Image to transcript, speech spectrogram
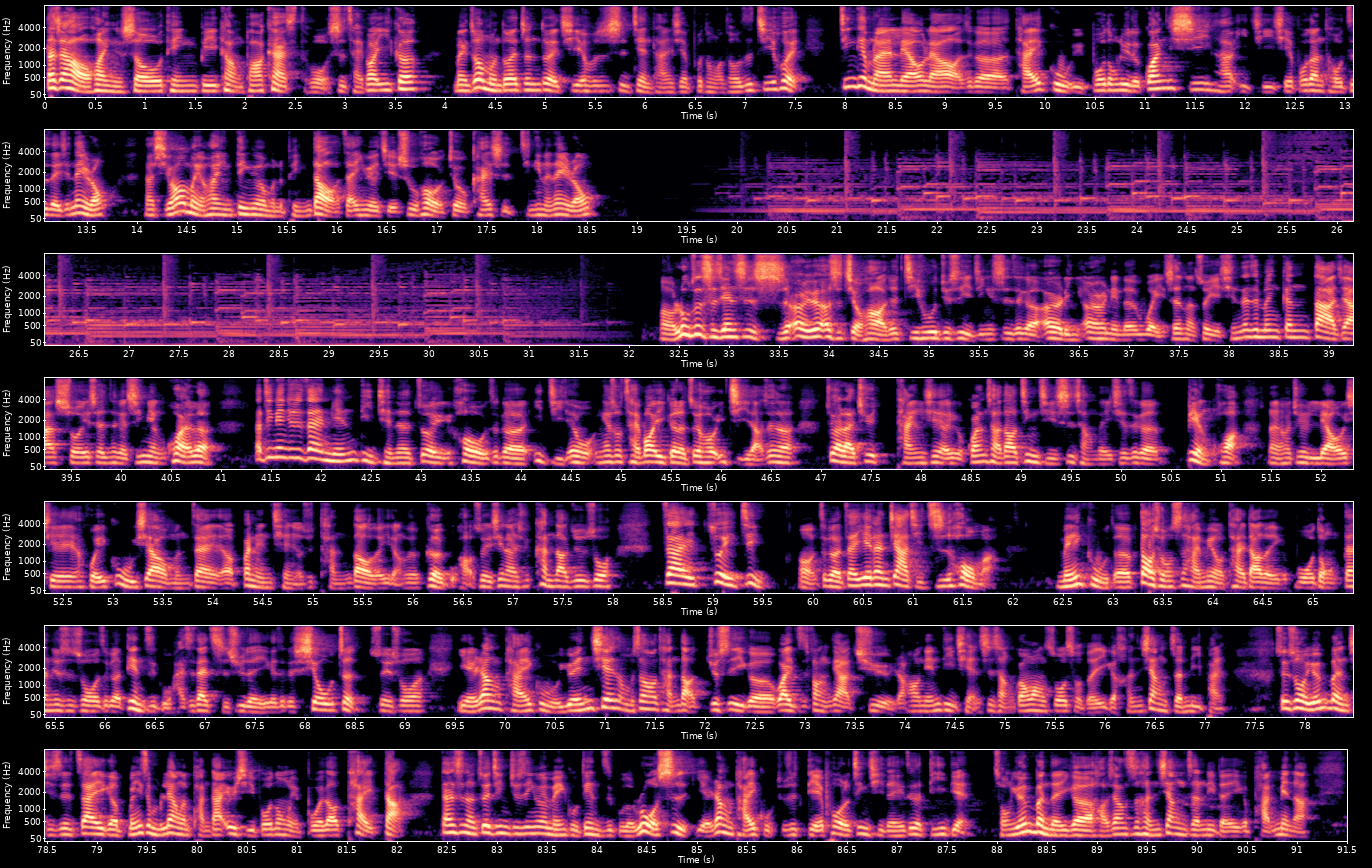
大家好，欢迎收听 B Con Podcast，我是财报一哥。每周我们都会针对企业或是事件谈一些不同的投资机会。今天我们来聊聊这个台股与波动率的关系，还有以及一些波段投资的一些内容。那喜欢我们也欢迎订阅我们的频道。在音乐结束后，就开始今天的内容。哦，录制时间是十二月二十九号，就几乎就是已经是这个二零二二年的尾声了，所以先在这边跟大家说一声这个新年快乐。那今天就是在年底前的最后这个一集，因为我应该说财报一哥的最后一集啦，所以呢就要来去谈一些有观察到近期市场的一些这个变化，那然后去聊一些回顾一下我们在呃半年前有去谈到的一两个个股，好，所以现在去看到就是说在最近哦，这个在耶诞假期之后嘛。美股的道琼斯还没有太大的一个波动，但就是说这个电子股还是在持续的一个这个修正，所以说也让台股原先我们上周谈到就是一个外资放假去，然后年底前市场观望缩手的一个横向整理盘，所以说原本其实在一个没什么量的盘，大预期波动也不会到太大，但是呢最近就是因为美股电子股的弱势，也让台股就是跌破了近期的一个这个低点，从原本的一个好像是横向整理的一个盘面啊。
